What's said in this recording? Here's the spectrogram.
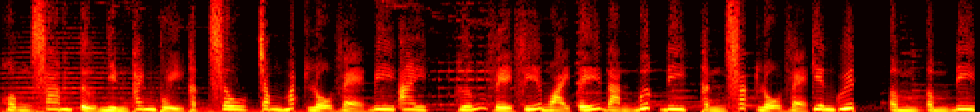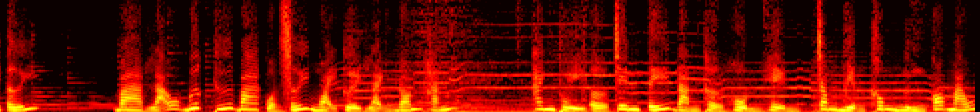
Hồng Sam tử nhìn Thanh Thủy thật sâu trong mắt lộ vẻ bi ai, hướng về phía ngoài tế đàn bước đi, thần sắc lộ vẻ kiên quyết, ầm ầm đi tới. Bà lão bước thứ ba của giới ngoại cười lạnh đón hắn. Thanh Thủy ở trên tế đàn thở hổn hển, trong miệng không ngừng có máu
